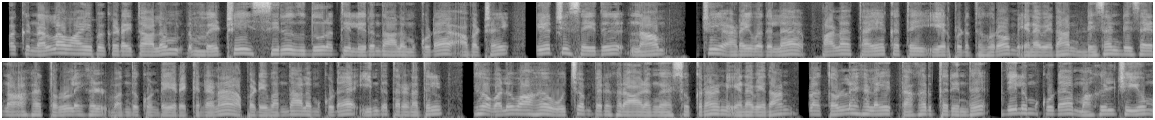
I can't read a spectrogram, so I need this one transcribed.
நமக்கு நல்ல வாய்ப்பு கிடைத்தாலும் வெற்றி சிறிது தூரத்தில் இருந்தாலும் கூட அவற்றை முயற்சி செய்து நாம் வெற்றி அடைவதில் பல தயக்கத்தை ஏற்படுத்துகிறோம். எனவேதான் டிசைன் டிசைனாக தொல்லைகள் வந்து கொண்டே இருக்கின்றன. அப்படி வந்தாலும் கூட இந்த தருணத்தில் மிக வலுவாக உச்சம் பெறுகிறாருங்க சுக்கிரன். எனவேதான் பல தொல்லைகளை தகர்த்தெறிந்து அதிலும் கூட மகிழ்ச்சியும்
